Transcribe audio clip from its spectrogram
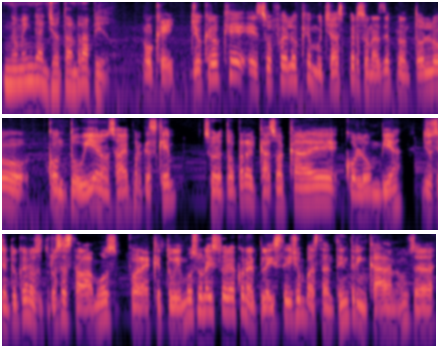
no me enganchó tan rápido. Ok, yo creo que eso fue lo que muchas personas de pronto lo contuvieron, ¿sabe? Porque es que sobre todo para el caso acá de Colombia, yo siento que nosotros estábamos, para que tuvimos una historia con el PlayStation bastante intrincada, ¿no? O sea,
